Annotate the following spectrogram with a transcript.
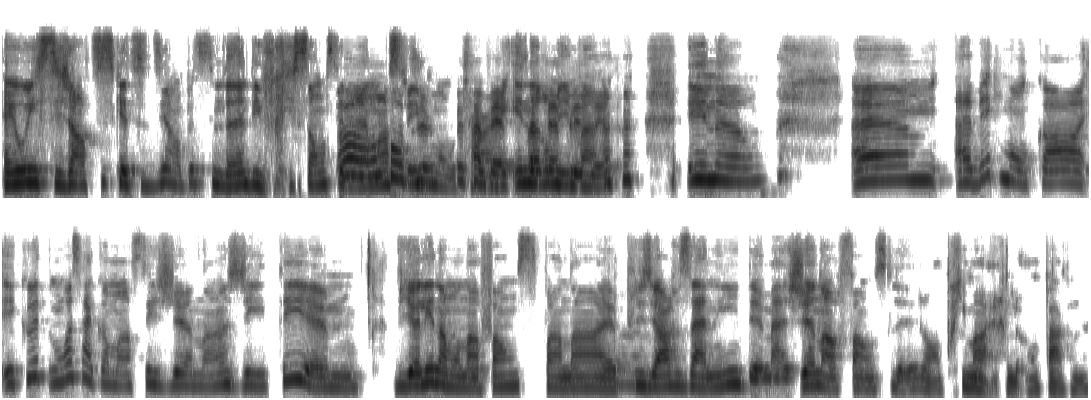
Eh oui, c'est gentil ce que tu dis. En plus, tu me donnais des frissons. C'est oh, vraiment suivre mon cœur. Énormément. Énorme. Euh, avec mon corps, écoute, moi, ça a commencé jeune. Hein. J'ai été euh, violée dans mon enfance pendant euh, plusieurs années de ma jeune enfance, là, genre primaire, là, on parle.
